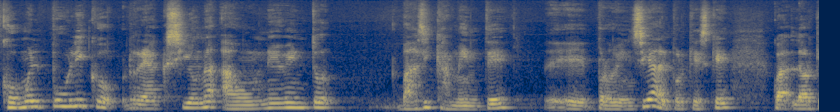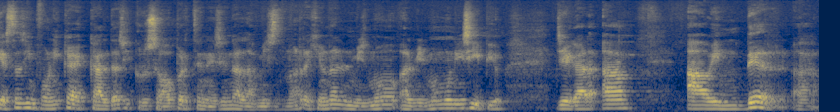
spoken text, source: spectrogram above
cómo el público reacciona a un evento básicamente eh, provincial, porque es que la Orquesta Sinfónica de Caldas y Cruzado pertenecen a la misma región, al mismo, al mismo municipio, llegar a, a vender a,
